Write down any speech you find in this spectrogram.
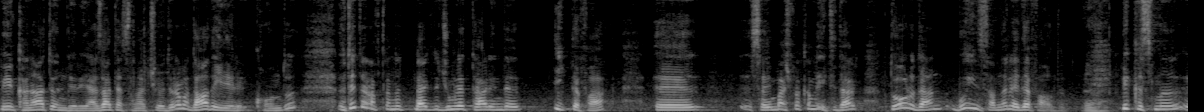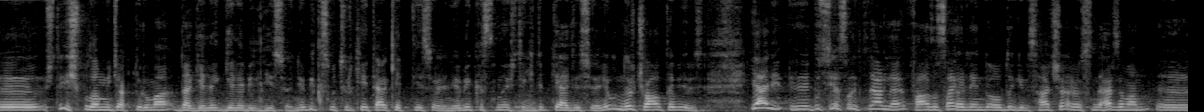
bir kanaat önderi yani zaten sanatçı önderi ama daha da ileri kondu. Öte taraftan da belki de Cumhuriyet tarihinde ilk defa e, Sayın Başbakan ve iktidar doğrudan bu insanları hedef aldı. Bir kısmı e, işte iş bulamayacak duruma da gele, gelebildiği söyleniyor. Bir kısmı Türkiye'yi terk ettiği söyleniyor. Bir kısmı işte gidip geldiği söyleniyor. Bunları çoğaltabiliriz. Yani e, bu siyasal iktidarla Fazıl Say örneğinde olduğu gibi sanatçılar arasında her zaman e,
